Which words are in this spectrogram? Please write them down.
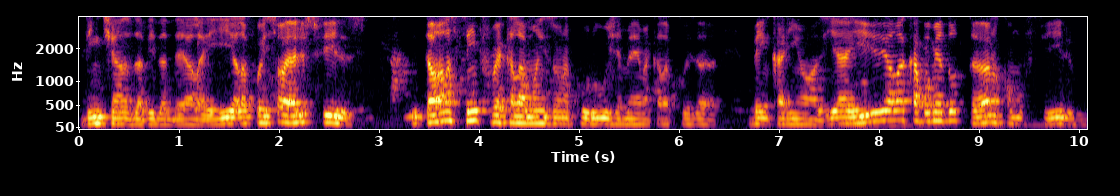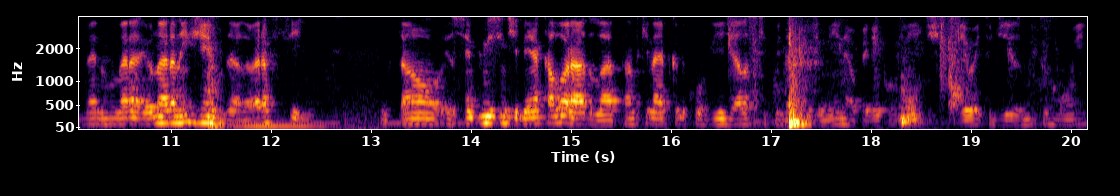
20 anos da vida dela aí, ela foi só ela e os filhos. Então, ela sempre foi aquela mãezona coruja mesmo, aquela coisa bem carinhosa. E aí, ela acabou me adotando como filho, né? Não era, eu não era nem genro dela, eu era filho. Então, eu sempre me senti bem acalorado lá, tanto que na época do Covid, elas que cuidaram de mim, né? Eu peguei Covid, fiquei oito dias muito ruim.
